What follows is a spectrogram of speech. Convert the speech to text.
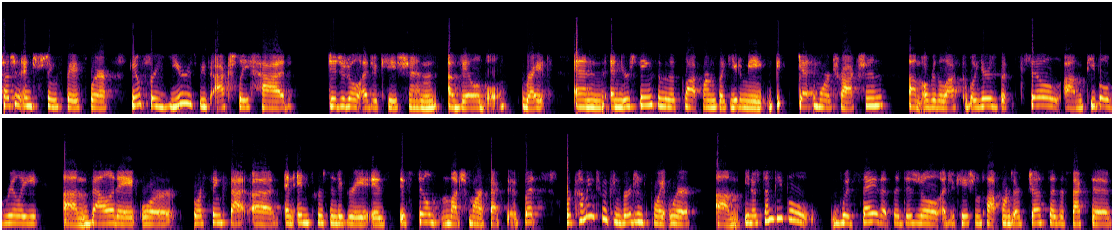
such an interesting space where, you know, for years we've actually had digital education available, right? And and you're seeing some of those platforms like Udemy get more traction um, over the last couple of years, but still um, people really um, validate or or think that uh, an in-person degree is is still much more effective. But we're coming to a convergence point where um, you know some people would say that the digital education platforms are just as effective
